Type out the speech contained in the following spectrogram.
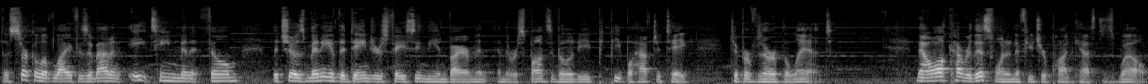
The Circle of Life is about an 18 minute film that shows many of the dangers facing the environment and the responsibility people have to take to preserve the land. Now, I'll cover this one in a future podcast as well.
